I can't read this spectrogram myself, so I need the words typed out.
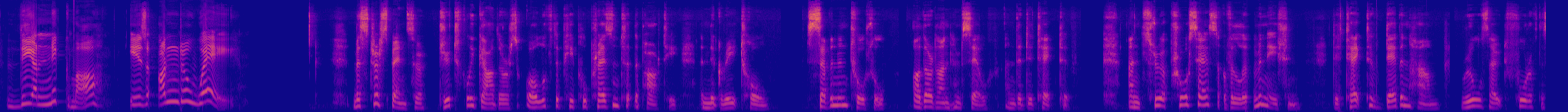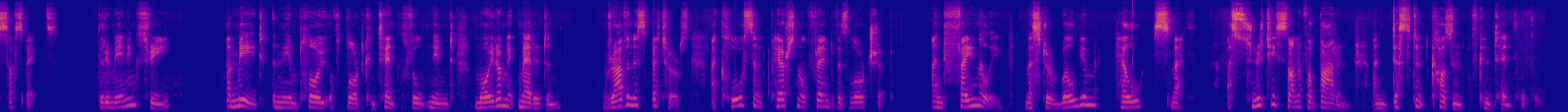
The enigma is underway. Mr. Spencer dutifully gathers all of the people present at the party in the Great Hall, seven in total, other than himself and the detective. And through a process of elimination, Detective Debenham rules out four of the suspects. The remaining three, a maid in the employ of Lord Contentful named Moira McMeridan, Ravenous Bitters, a close and personal friend of his lordship, and finally, Mr. William Hill Smith, a snooty son of a baron and distant cousin of Contentlyful.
